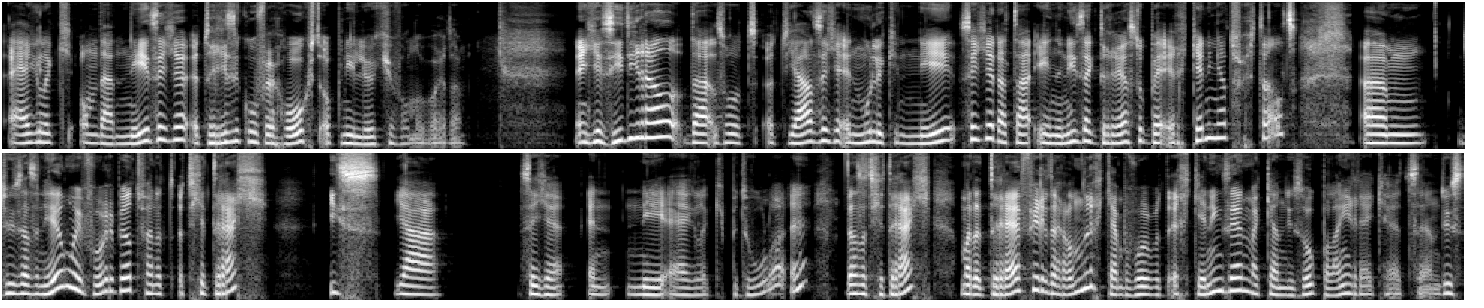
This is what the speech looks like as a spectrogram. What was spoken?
eigenlijk omdat nee zeggen het risico verhoogt op niet leuk gevonden worden. En je ziet hier al dat zo het, ja zeggen en moeilijk nee zeggen, dat dat ene is dat ik er juist ook bij erkenning had verteld. Um, dus dat is een heel mooi voorbeeld van het, het gedrag is ja zeggen en nee eigenlijk bedoelen. Hè? Dat is het gedrag. Maar de drijfveer daaronder kan bijvoorbeeld erkenning zijn, maar kan dus ook belangrijkheid zijn. Dus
